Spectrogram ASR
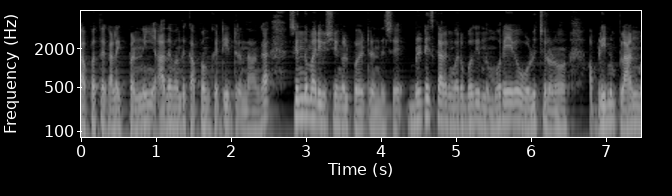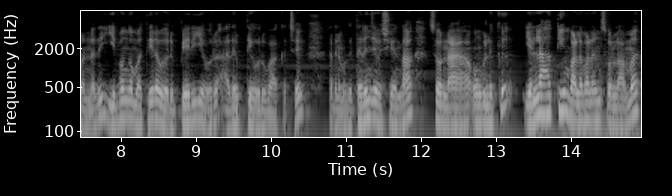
கப்பத்தை கலெக்ட் பண்ணி அதை வந்து கப்பம் கட்டிகிட்டு இருந்தாங்க. ஸோ இந்த மாதிரி விஷயங்கள் போயிட்டு இருந்துச்சு. பிரிட்டிஷ்காரங்க வரும்போது இந்த முறையவே ஒழிச்சிடணும் அப்படின்னு பிளான் பண்ணது இவங்க மத்தியில் ஒரு பெரிய ஒரு அதிருப்தியை உருவாக்குச்சு. அது நமக்கு தெரிஞ்ச விஷயந்தான் ஸோ நான் உங்களுக்கு எல்லாத்தையும் வளவலன்னு சொல்லாமல்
